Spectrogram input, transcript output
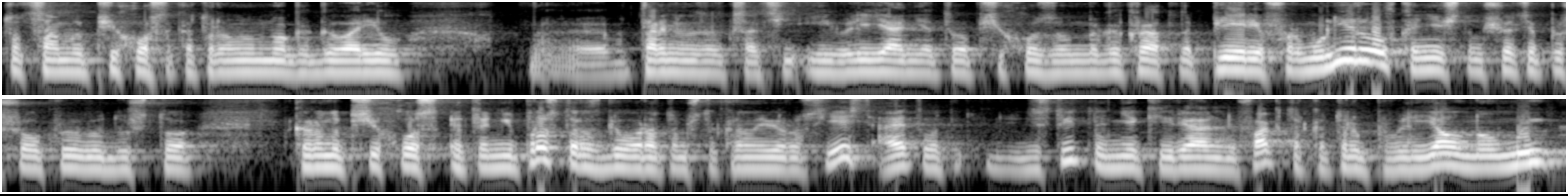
тот самый психоз, о котором я много говорил, Э, термин, кстати, и влияние этого психоза он многократно переформулировал. В конечном счете пришел к выводу, что коронапсихоз – это не просто разговор о том, что коронавирус есть, а это вот действительно некий реальный фактор, который повлиял на умы,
